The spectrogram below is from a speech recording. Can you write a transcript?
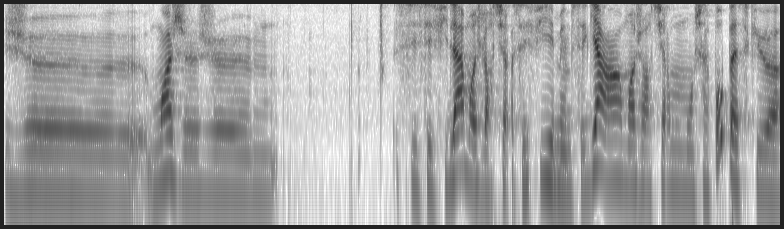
je moi je, je ces, ces filles-là, moi je leur tire, ces filles et même ces gars, hein, moi je leur tire mon chapeau parce que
